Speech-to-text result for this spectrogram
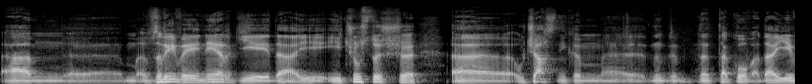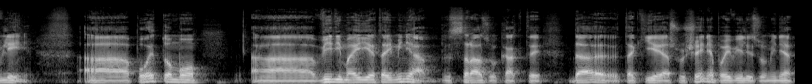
э, взрывы энергии, да, и, и чувствуешь э, участником э, такого, да, явления. А, поэтому, а, видимо, и это и меня сразу как-то, да, такие ощущения появились у меня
